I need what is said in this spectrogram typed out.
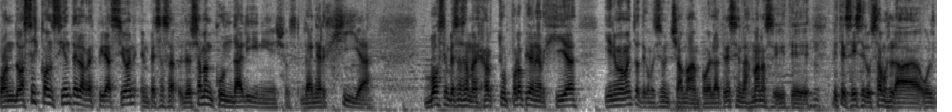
cuando haces consciente la respiración, empezás a, lo llaman kundalini ellos, la energía. Vos empezás a manejar tu propia energía y en un momento te convertís en un chamán, porque la tenés en las manos y te, viste que se dice que usamos la, el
